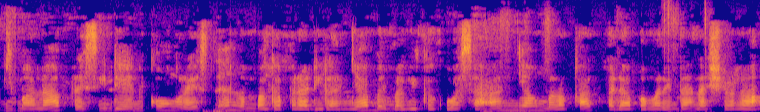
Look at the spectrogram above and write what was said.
di mana presiden, kongres, dan lembaga peradilannya berbagi kekuasaan yang melekat pada pemerintah nasional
